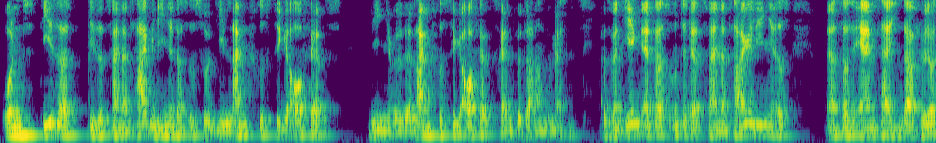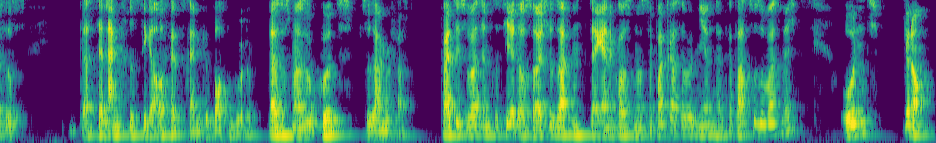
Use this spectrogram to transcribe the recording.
Und dieser, diese 200-Tage-Linie, das ist so die langfristige Aufwärtslinie oder der langfristige Aufwärtstrend wird daran bemessen. Also wenn irgendetwas unter der 200-Tage-Linie ist, dann ist das eher ein Zeichen dafür, dass es, dass der langfristige Aufwärtstrend gebrochen wurde. Das ist mal so kurz zusammengefasst. Falls dich sowas interessiert, auch solche Sachen, sehr gerne kostenlos den Podcast abonnieren, dann verpasst du sowas nicht. Und genau,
